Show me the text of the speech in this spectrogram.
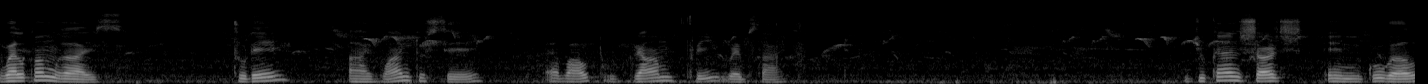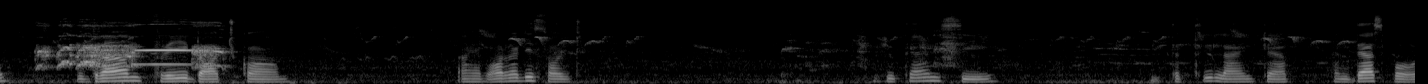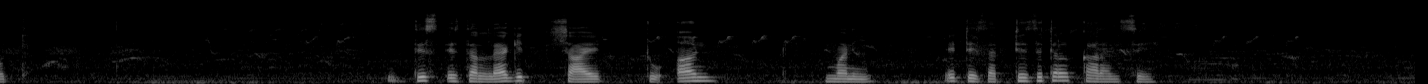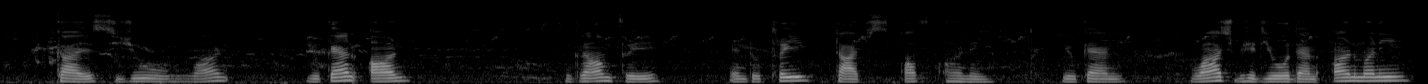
Welcome guys. Today I want to say about Gram Free website. You can search in Google gramfree.com. I have already searched. You can see the three line tab and dashboard. This is the legit site to earn money. It is a digital currency. Guys, you want you can earn gram free into three types of earning. You can watch video then earn money.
